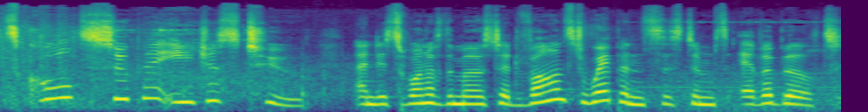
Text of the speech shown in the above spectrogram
It's called Super Aegis II, and it's one of the most advanced weapon systems ever built.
